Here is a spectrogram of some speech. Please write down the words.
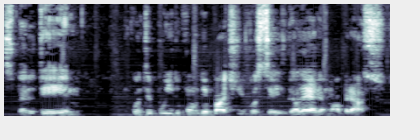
Espero ter contribuído com o debate de vocês, galera. Um abraço.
